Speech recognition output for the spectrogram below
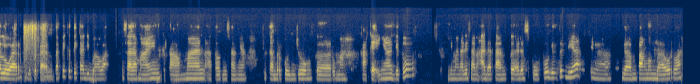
keluar gitu kan tapi ketika dibawa misalnya main ke taman atau misalnya kita berkunjung ke rumah kakeknya gitu di mana di sana ada tante, ada sepupu gitu, dia ya gampang membaur lah.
